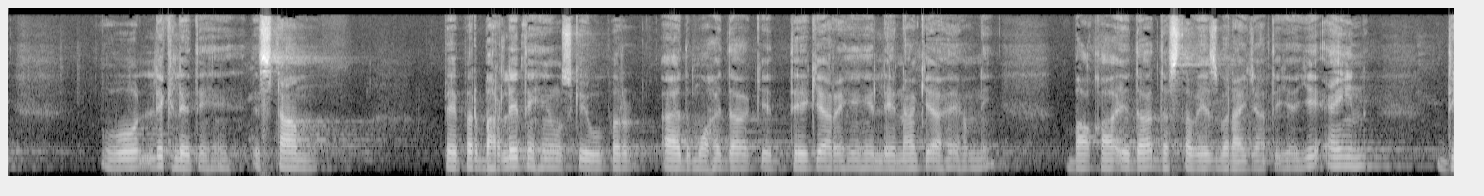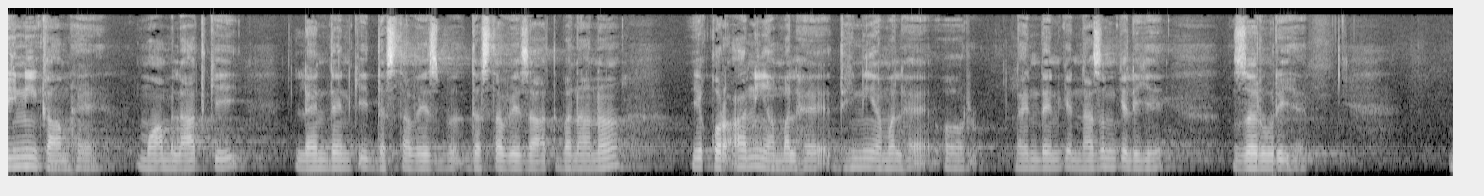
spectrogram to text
وہ لکھ لیتے ہیں، اسٹام پیپر بھر لیتے ہیں، اس کے اوپر عید معاہدہ کہ دے کیا رہے ہیں، لینا کیا ہے ہم نے، باقاعدہ دستاویز بنائی جاتی ہے۔ یہ عین دینی کام ہے معاملات کی، لین دین کی، دستاویز، دستاویزات بنانا، یہ قرآنی عمل ہے، دینی عمل ہے اور لین دین کے نظم کے لیے ضروری ہے۔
